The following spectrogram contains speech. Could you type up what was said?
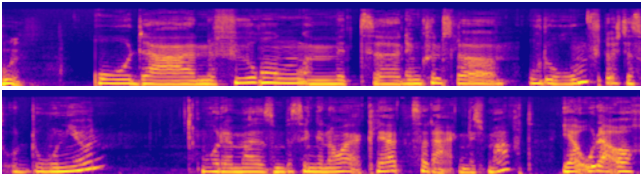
Cool. Oder eine Führung mit äh, dem Künstler Udo Rumpf durch das Odonion, wo der mal so ein bisschen genauer erklärt, was er da eigentlich macht. Ja, oder auch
